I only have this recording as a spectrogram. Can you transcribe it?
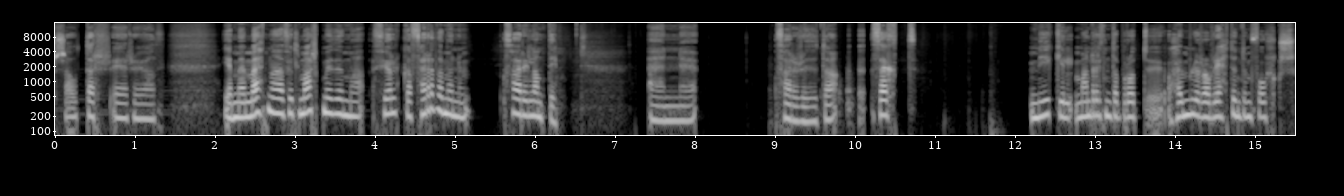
Sátar eru að, ég með metnaða full markmiðum að fjölga ferðamönnum þar í landi. En uh, þar eru þetta þekkt mikil mannreitndabrót eh, hömlur á réttundum fólks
